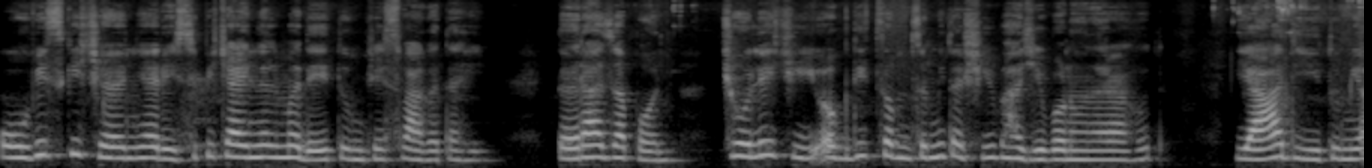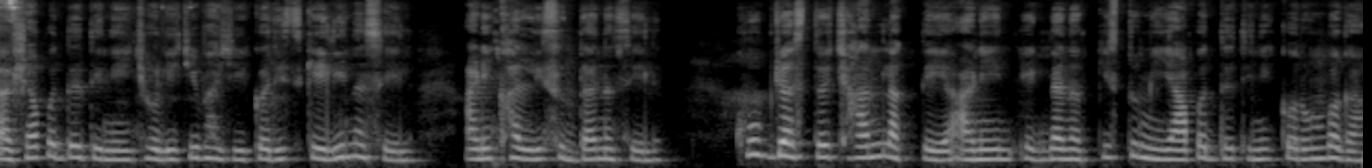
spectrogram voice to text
ओवीस किचन या रेसिपी चॅनलमध्ये तुमचे स्वागत आहे. तर आज आपण छोलेची अगदी चमचमीत अशी भाजी बनवणार आहोत. याआधी तुम्ही अशा पद्धतीने छोलेची भाजी कधीच केली नसेल आणि खाल्लीसुद्धा नसेल. खूप जास्त छान लागते आणि एकदा नक्कीच तुम्ही या पद्धतीने करून बघा.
